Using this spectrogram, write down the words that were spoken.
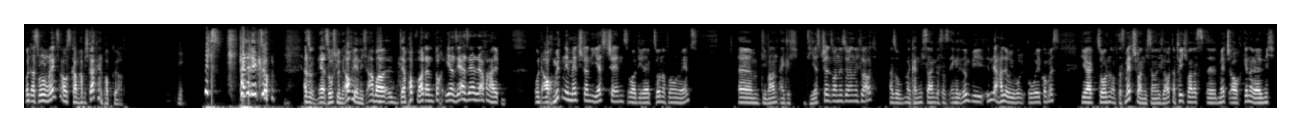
Und als Roman Reigns rauskam, habe ich gar keinen Pop gehört. Nee. Nix. Keine Reaktion. Also, ja, so schlimm auch hier nicht, aber der Pop war dann doch eher sehr, sehr, sehr verhalten. Und auch mitten im Match dann die Yes-Chance oder die Reaktion auf Roman Reigns ähm, die waren eigentlich, die Yes-Chants waren nicht so nicht laut. Also man kann nicht sagen, dass das Engel irgendwie in der Halle rübergekommen ist. Die Reaktionen auf das Match waren nicht so nicht laut. Natürlich war das äh, Match auch generell nicht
